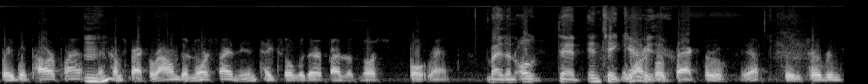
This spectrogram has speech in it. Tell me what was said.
Braidwood power plant. And Mm-hmm. it comes back around the north side, and the intake's over there by the north boat ramp. By the oh that intake The water area goes back through. Yep. Through the turbines.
